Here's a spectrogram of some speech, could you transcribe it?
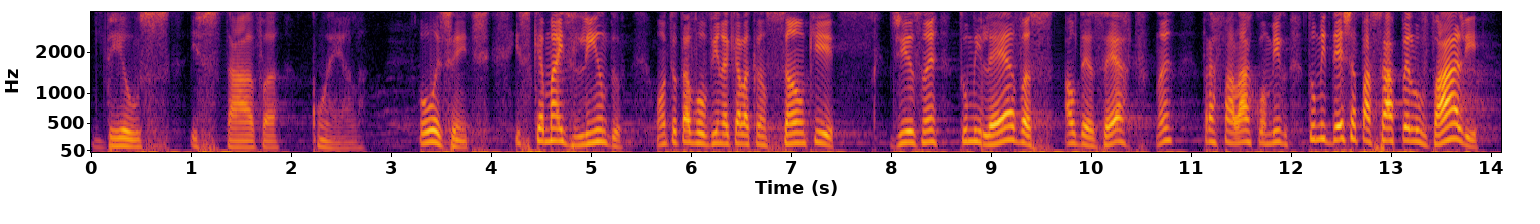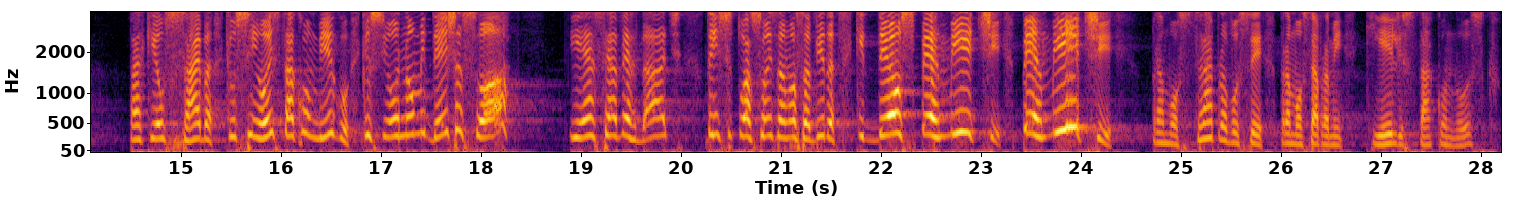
Deus estava com ela. Ô, oh, gente, isso que é mais lindo. Ontem eu estava ouvindo aquela canção que diz, né? Tu me levas ao deserto, né? Para falar comigo. Tu me deixa passar pelo vale para que eu saiba que o Senhor está comigo, que o Senhor não me deixa só. E essa é a verdade. Tem situações na nossa vida que Deus permite, permite, para mostrar para você, para mostrar para mim que Ele está conosco,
